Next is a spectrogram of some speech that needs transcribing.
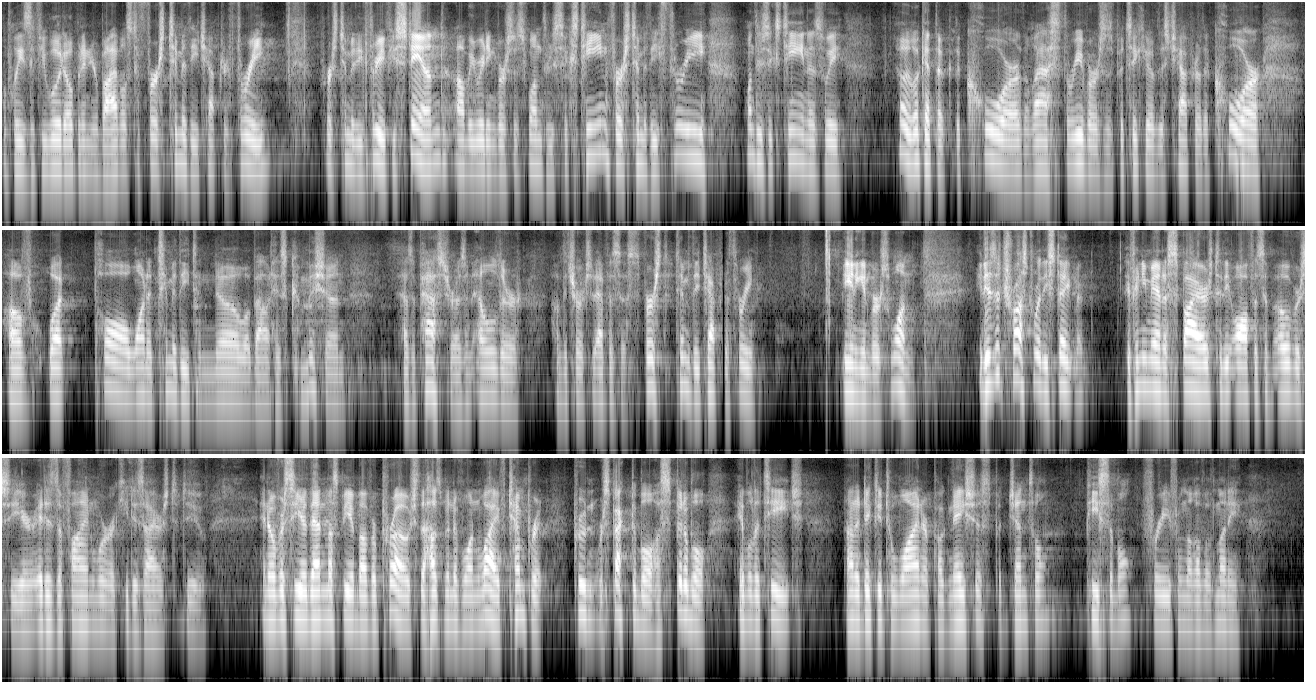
Well, please, if you would, open in your Bibles to 1 Timothy chapter 3. 1 Timothy 3. If you stand, I'll be reading verses 1 through 16. 1 Timothy 3, 1 through 16, as we really look at the, the core, the last three verses, particularly of this chapter, the core of what Paul wanted Timothy to know about his commission as a pastor, as an elder of the church at Ephesus. 1 Timothy chapter 3, beginning in verse 1. It is a trustworthy statement. If any man aspires to the office of overseer, it is a fine work he desires to do. An overseer then must be above reproach, the husband of one wife, temperate, prudent, respectable, hospitable, able to teach, not addicted to wine or pugnacious, but gentle, peaceable, free from the love of money.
